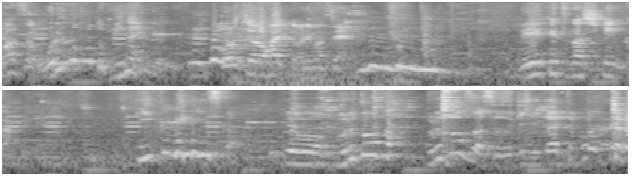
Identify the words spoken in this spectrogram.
まずは俺のこと見な。いんだよこちらは入っておりません。冷血な試験官みたいな。いい加減いいですか。でもブルドーザーブルドーザー鈴木に帰ってもらってゲ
